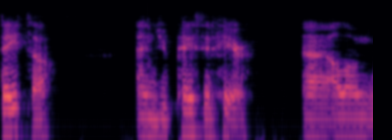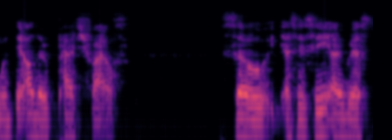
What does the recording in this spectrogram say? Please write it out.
data and you paste it here uh, along with the other patch files. So as you see I just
